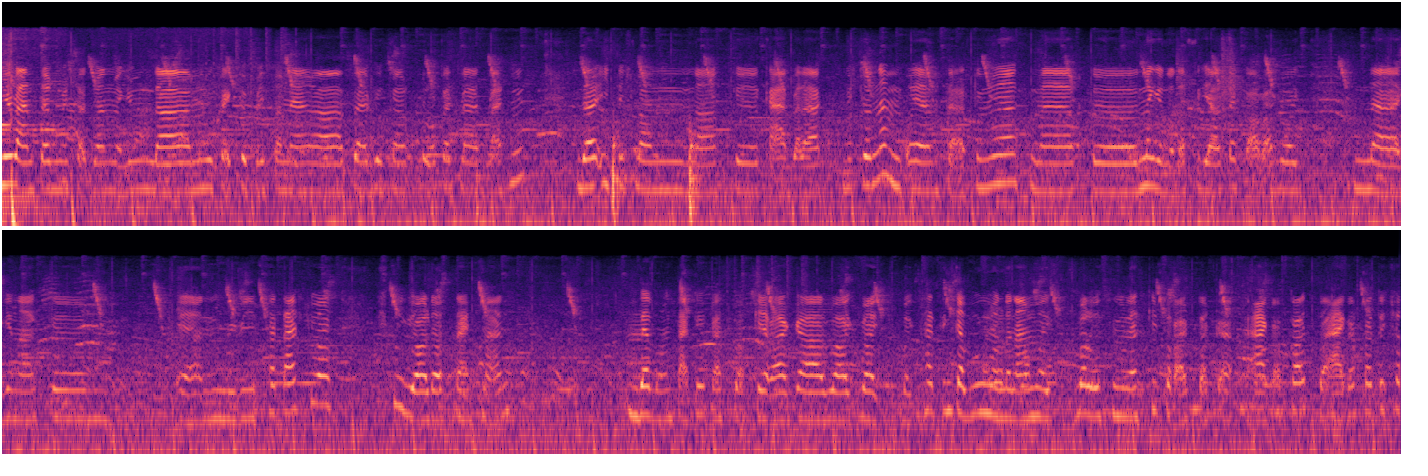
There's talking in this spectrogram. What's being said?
Nyilván természetben megyünk, de mondjuk egy köpést, amelyre a felhőkarkolókat lehet látni de itt is vannak kábelek, viszont nem olyan feltűnőek, mert nagyon odafigyeltek arra, hogy ne legyenek ilyen művíz és úgy oldották meg, bevonták őket kokkéreggel, vagy, vagy, vagy hát inkább úgy mondanám, hogy valószínűleg kifaragtak ágakat, ágakat, és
